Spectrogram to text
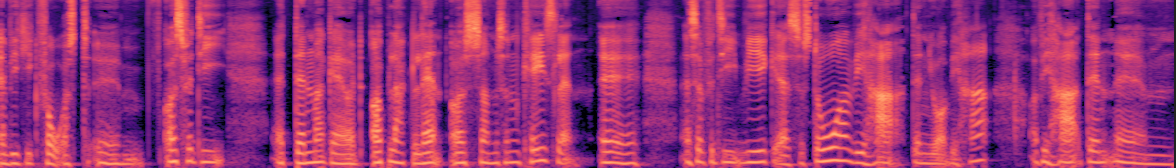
at vi gik forrest. Øh, også fordi, at Danmark er jo et oplagt land, også som sådan en caseland. Øh, altså fordi vi ikke er så store, vi har den jord, vi har, og vi har den, øh,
